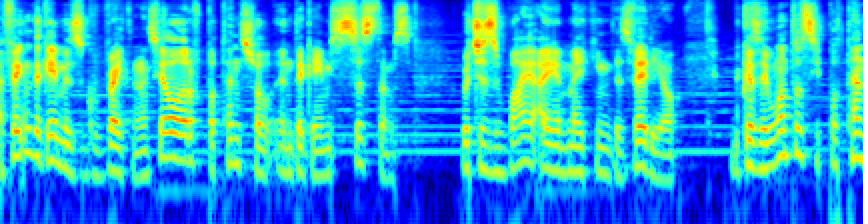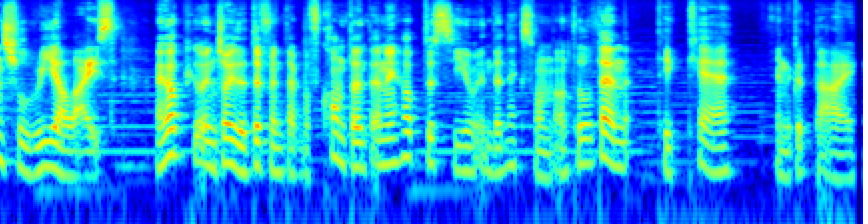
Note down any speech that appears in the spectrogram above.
I think the game is great and I see a lot of potential in the game's systems, which is why I am making this video, because I want to see potential realized. I hope you enjoy the different type of content and I hope to see you in the next one. Until then, take care and goodbye.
